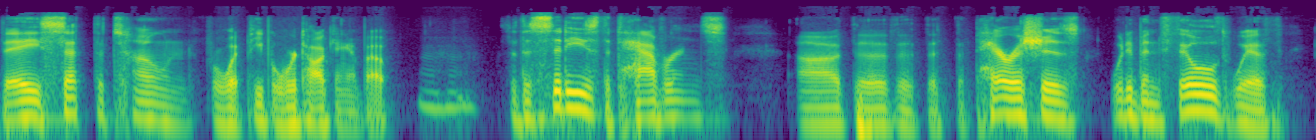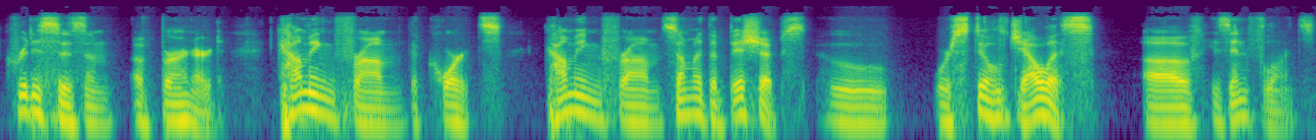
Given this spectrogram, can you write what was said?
They set the tone for what people were talking about. Mm-hmm. So the cities, the taverns, uh, the, the, the, the parishes would have been filled with criticism of Bernard coming from the courts, coming from some of the bishops who were still jealous of his influence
